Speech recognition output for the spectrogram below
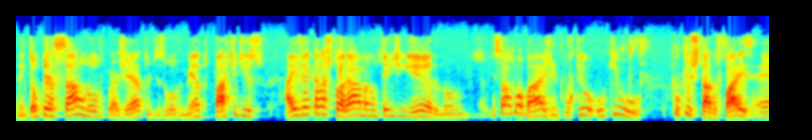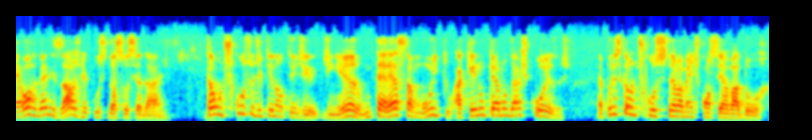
Então, pensar um novo projeto de desenvolvimento parte disso. Aí vem aquela história, ah, mas não tem dinheiro. Não... Isso é uma bobagem, porque o, o, que o, o que o Estado faz é organizar os recursos da sociedade. Então, o discurso de que não tem dinheiro interessa muito a quem não quer mudar as coisas. É por isso que é um discurso extremamente conservador.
